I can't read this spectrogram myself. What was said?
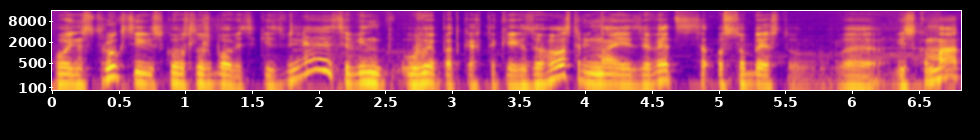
по інструкції військовослужбовець, який звільняється, він у випадках таких загострень має з'явитися особисто в військкомат,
